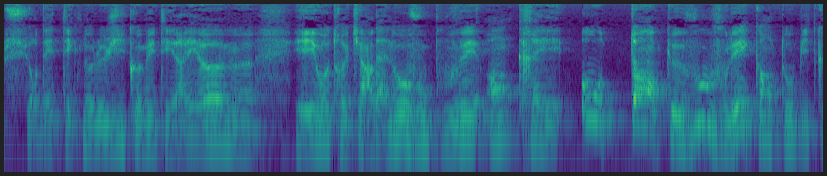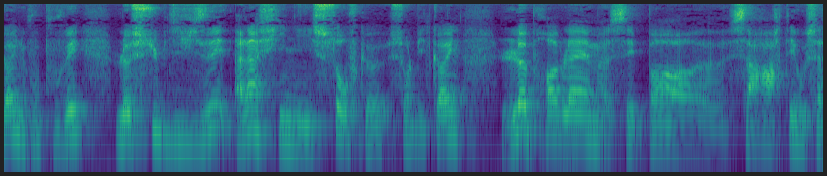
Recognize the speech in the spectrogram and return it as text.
sur des technologies comme Ethereum et autres Cardano, vous pouvez en créer autant que vous voulez. Quant au Bitcoin, vous pouvez le subdiviser à l'infini. Sauf que sur le Bitcoin, le problème, c'est pas euh, sa rareté ou sa,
